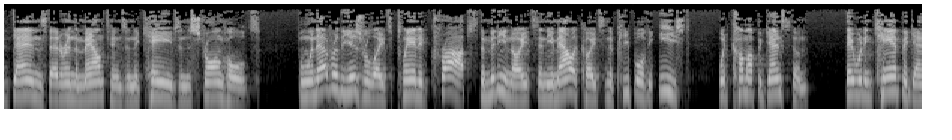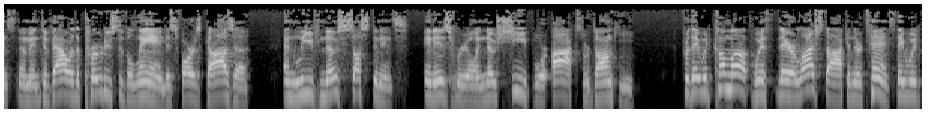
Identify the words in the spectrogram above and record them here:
dens that are in the mountains and the caves and the strongholds. For whenever the Israelites planted crops, the Midianites and the Amalekites and the people of the east would come up against them. They would encamp against them and devour the produce of the land as far as Gaza and leave no sustenance in Israel and no sheep or ox or donkey. For they would come up with their livestock and their tents. They would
